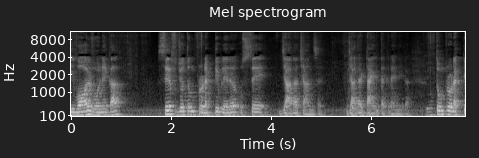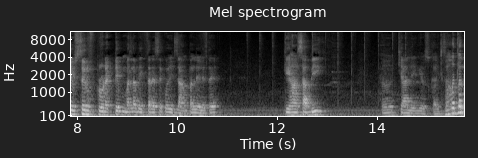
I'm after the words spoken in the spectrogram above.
इवॉल्व होने का सिर्फ़ जो तुम प्रोडक्टिव ले रहे हो उससे ज़्यादा चांस है ज़्यादा टाइम तक रहने का। तुम प्रोडक्टिव सिर्फ़ प्रोडक्टिव मतलब एक तरह से कोई एग्जांपल ले लेते कि हाँ सभी क्या लेंगे उसका example? मतलब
